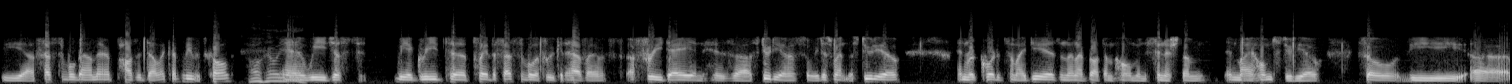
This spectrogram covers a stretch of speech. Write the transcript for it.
the uh, festival down there, Posadelic, I believe it's called. Oh, hell yeah. And we just we agreed to play the festival if we could have a, a free day in his uh, studio. So we just went in the studio and recorded some ideas, and then I brought them home and finished them in my home studio. So the uh,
